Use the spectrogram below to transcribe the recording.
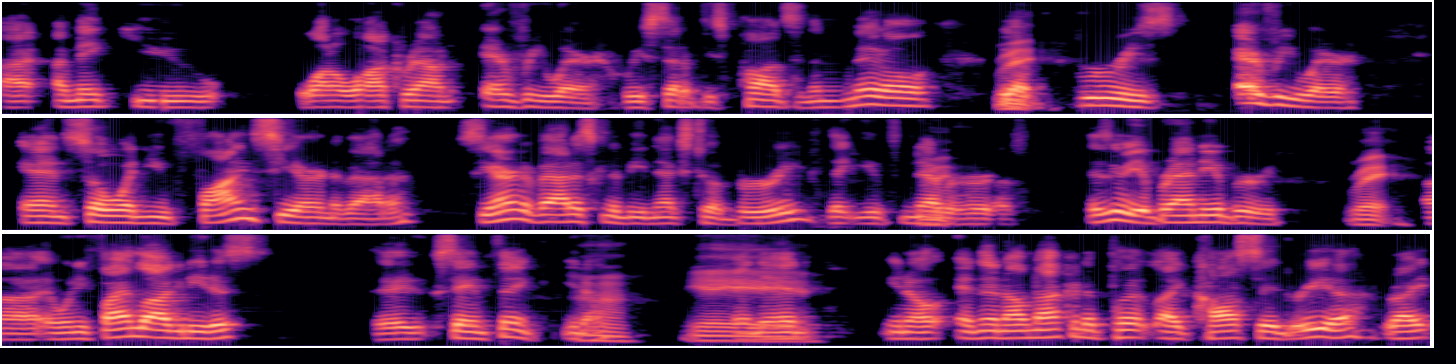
I, I make you want to walk around everywhere. We set up these pods in the middle. We Right. have breweries everywhere, and so when you find Sierra Nevada, Sierra Nevada is going to be next to a brewery that you've never Right. heard of. It's going to be a brand new brewery. Right. Uh, and when you find Lagunitas, they, same thing, you know. Uh-huh. Yeah. Yeah. and yeah, then you know, and then I'm not going to put like Casa Agria right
